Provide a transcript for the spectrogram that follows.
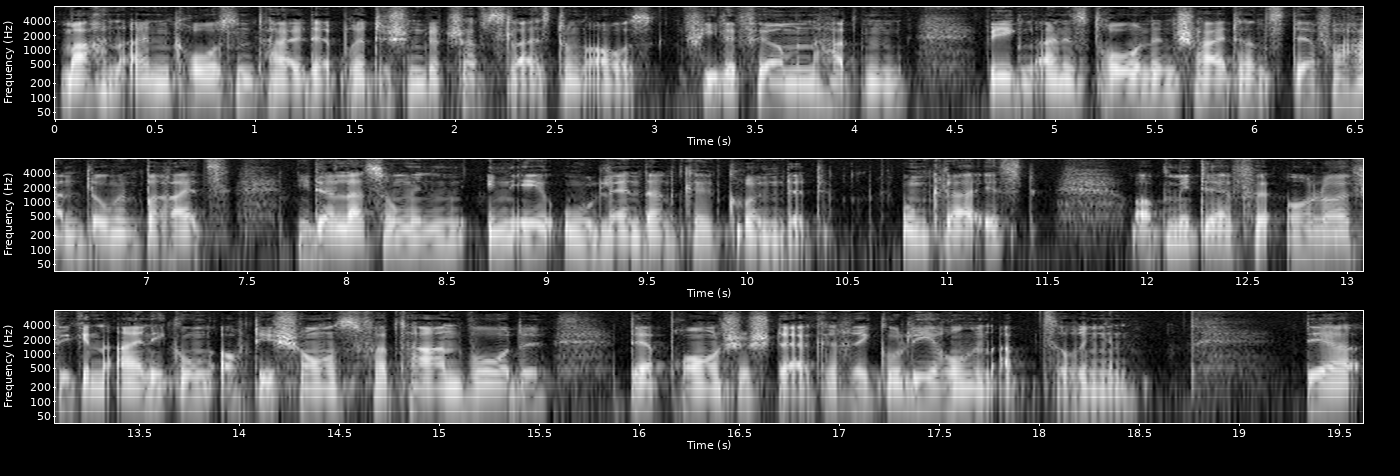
machen einen großen Teil der britischen Wirtschaftsleistung aus. Viele Firmen hatten wegen eines drohenden Scheiterns der Verhandlungen bereits Niederlassungen in EU-Ländern gegründet. Unklar ist, ob mit der vorläufigen Einigung auch die Chance vertan wurde, der Branche stärkere Regulierungen abzuringen. Der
